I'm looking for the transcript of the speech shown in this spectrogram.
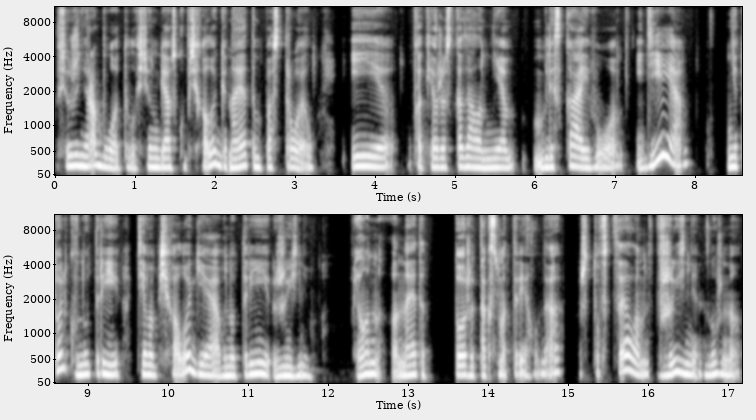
всю жизнь работал, всю юнгианскую психологию на этом построил. И, как я уже сказала, мне близка его идея не только внутри темы психологии, а внутри жизни. И он на это тоже так смотрел, да, что в целом в жизни нужно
